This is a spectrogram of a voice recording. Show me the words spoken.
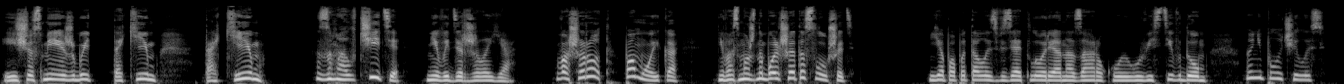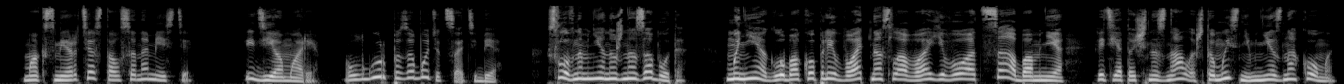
И еще смеешь быть таким... таким...» «Замолчите!» — не выдержала я. «Ваш рот — помойка. Невозможно больше это слушать. Я попыталась взять Лориана за руку и увести в дом, но не получилось. Маг смерти остался на месте. «Иди, Амари, Улгур позаботится о тебе». Словно мне нужна забота. Мне глубоко плевать на слова его отца обо мне, ведь я точно знала, что мы с ним не знакомы.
